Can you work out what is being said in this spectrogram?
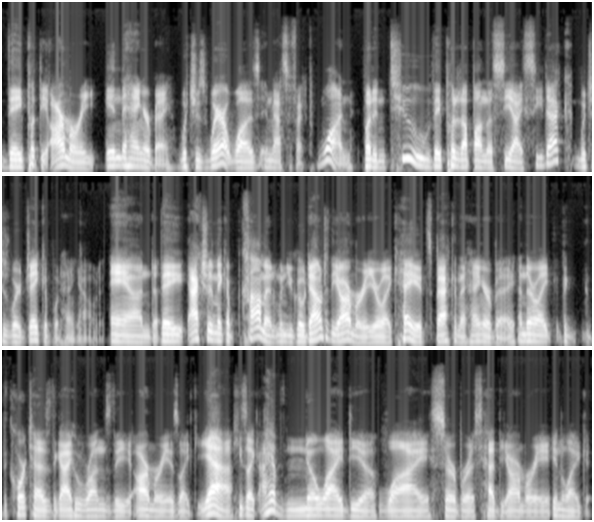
they put the armory in the hangar bay, which is where it was in Mass Effect 1. But in 2, they put it up on the CIC deck, which is where Jacob would hang out. And they actually make a comment when you go down to the armory, you're like, hey, it's back in the hangar bay. And they're like, the, the Cortez, the guy who runs the armory, is like, yeah. He's like, I have no idea why Cerberus had the armory in like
